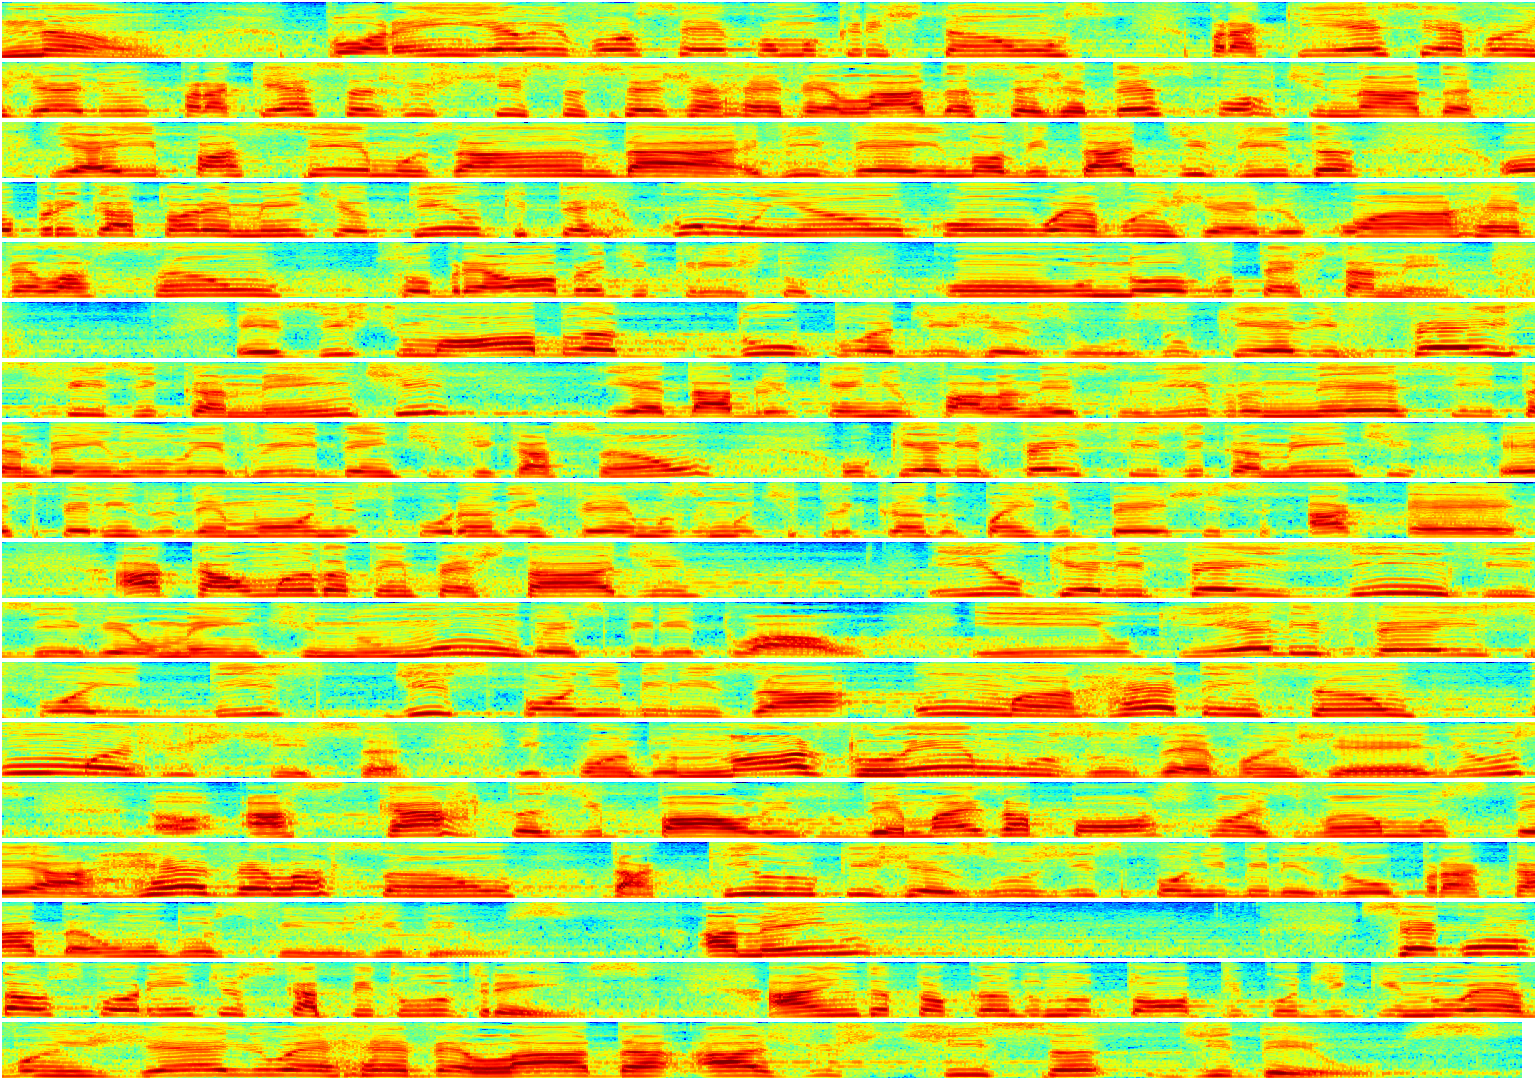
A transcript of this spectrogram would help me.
Não. Porém, eu e você, como cristãos, para que esse evangelho, para que essa justiça seja revelada, seja descortinada, e aí passemos a andar, viver em novidade de vida, obrigatoriamente eu tenho que ter comunhão com o evangelho, com a revelação sobre a obra de Cristo, com o Novo Testamento. Existe uma obra dupla de Jesus, o que ele fez fisicamente, e é W. Kenyon fala nesse livro, nesse e também no livro Identificação, o que ele fez fisicamente, expelindo demônios, curando enfermos, multiplicando pães e peixes, é, acalmando a tempestade, e o que ele fez invisivelmente no mundo espiritual. E o que ele fez foi disponibilizar uma redenção uma justiça. E quando nós lemos os evangelhos, as cartas de Paulo e dos demais apóstolos, nós vamos ter a revelação daquilo que Jesus disponibilizou para cada um dos filhos de Deus. Amém? Segundo aos Coríntios capítulo 3, ainda tocando no tópico de que no evangelho é revelada a justiça de Deus.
